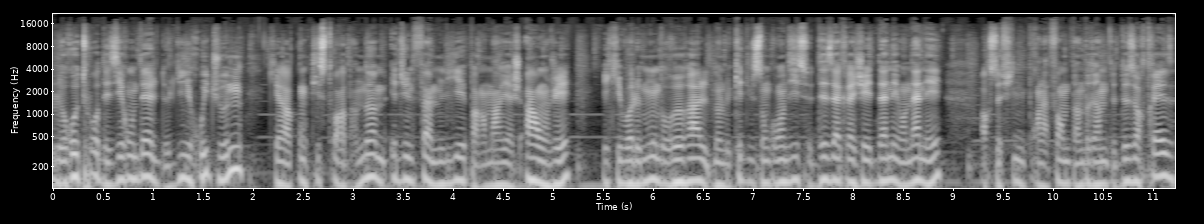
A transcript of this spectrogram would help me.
Le retour des hirondelles de Li Ruijun, qui raconte l'histoire d'un homme et d'une femme liés par un mariage arrangé et qui voit le monde rural dans lequel ils ont grandi se désagréger d'année en année. Or, ce film prend la forme d'un drame de 2h13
